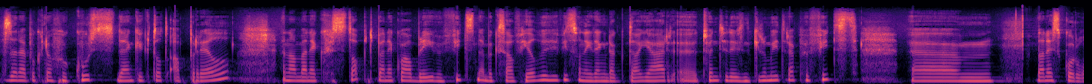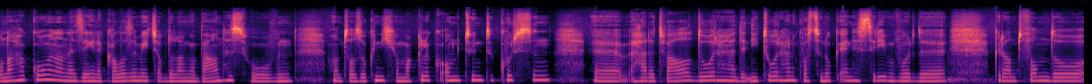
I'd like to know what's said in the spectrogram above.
Dus dan heb ik nog gekoerst, denk ik, tot april. En dan ben ik gestopt, ben ik wel blijven fietsen. heb ik zelf heel veel gefietst, want ik denk dat ik dat jaar uh, 20.000 kilometer heb gefietst. Um, dan is corona gekomen, dan is eigenlijk alles een beetje op de lange baan geschoven. Want het was ook niet gemakkelijk om toen te koersen. Uh, gaat het wel doorgaan, gaat het niet doorgaan? Ik was toen ook ingeschreven voor de Grand Fondo,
